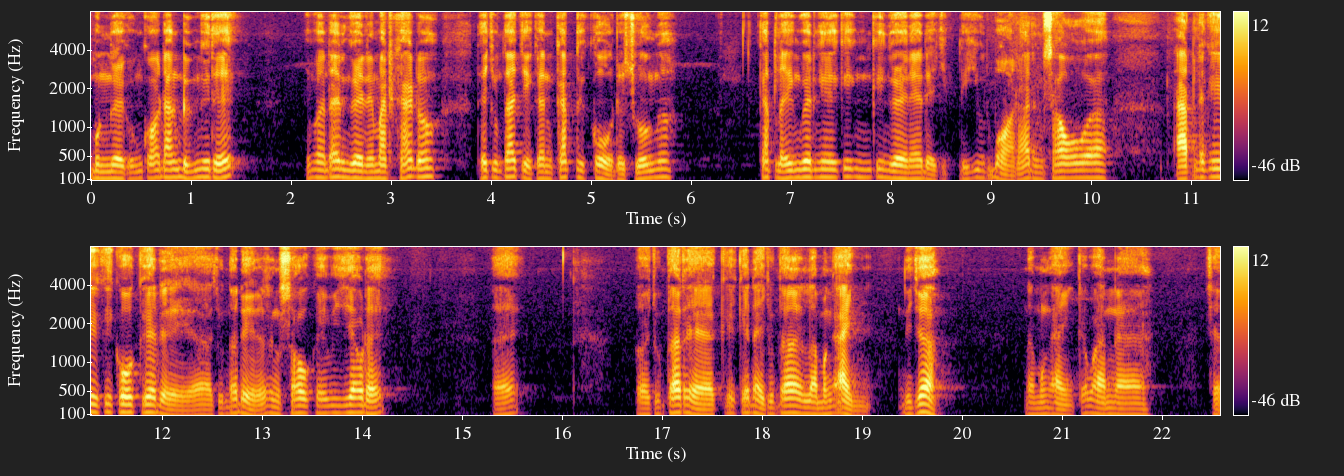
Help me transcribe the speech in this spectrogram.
Một người cũng có đang đứng như thế. Nhưng mà đây là người này mặt khác đó. Thế chúng ta chỉ cần cắt từ cổ trở xuống thôi. Cắt lấy nguyên cái cái, cái người này để tí bỏ ra đằng sau ờ, át lấy cái cái cô kia để ờ, chúng ta để đằng sau cái video đấy. Đấy. Rồi chúng ta để cái cái này chúng ta làm bằng ảnh được chưa? Làm bằng ảnh các bạn ờ, sẽ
